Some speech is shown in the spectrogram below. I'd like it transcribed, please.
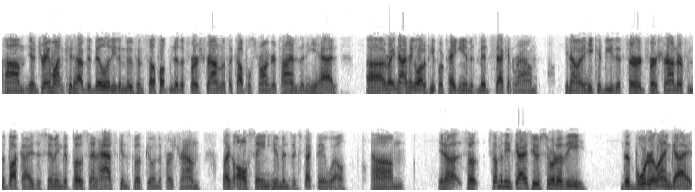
Um, you know, Dre'Mont could have the ability to move himself up into the first round with a couple stronger times than he had. Uh, right now, I think a lot of people are pegging him as mid-second round you know, and he could be the third first rounder from the Buckeyes, assuming that Bosa and Haskins both go in the first round, like all sane humans expect they will. Um, you know, so some of these guys who are sort of the the borderline guys,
